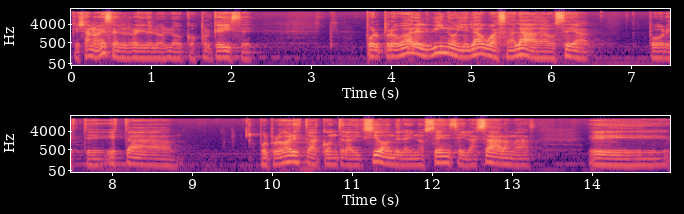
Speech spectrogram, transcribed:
que ya no es el rey de los locos, porque dice, por probar el vino y el agua salada, o sea, por, este, esta, por probar esta contradicción de la inocencia y las armas, eh,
